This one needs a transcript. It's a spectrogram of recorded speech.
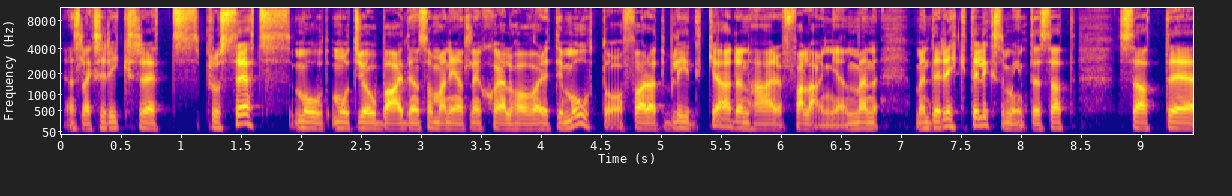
en slags riksrättsprocess mot, mot Joe Biden som han egentligen själv har varit emot då, för att blidka den här falangen. Men, men det räckte liksom inte. Så att, så att eh,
